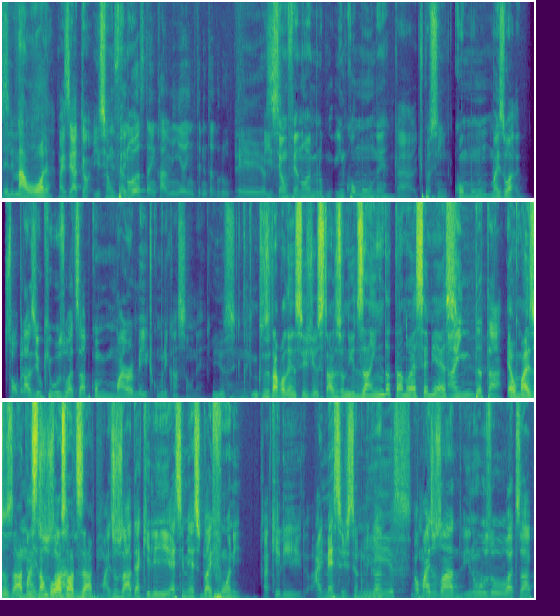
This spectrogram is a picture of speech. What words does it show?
ele na hora. Mas é até, isso é um E se fenômeno. gostar, encaminha em 30 grupos. Isso é um fenômeno incomum, né? É, Tipo assim, comum, mas o, só o Brasil que usa o WhatsApp como maior meio de comunicação, né? Isso. Então, Inclusive, eu estava lendo esses dias, os Estados Unidos ainda tá no SMS. Ainda tá. É o mais usado. O mais Eles não usado- gostam do WhatsApp. O mais usado é aquele SMS do iPhone, aquele iMessage, se eu não me engano. Isso. É o mais usado e não usa o WhatsApp.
